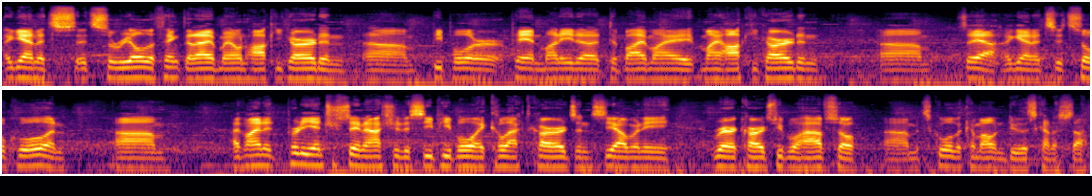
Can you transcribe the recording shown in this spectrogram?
again, it's it's surreal to think that I have my own hockey card, and um, people are paying money to, to buy my, my hockey card, and um, so yeah, again, it's it's so cool, and um, I find it pretty interesting actually to see people like collect cards and see how many rare cards people have. So um, it's cool to come out and do this kind of stuff.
